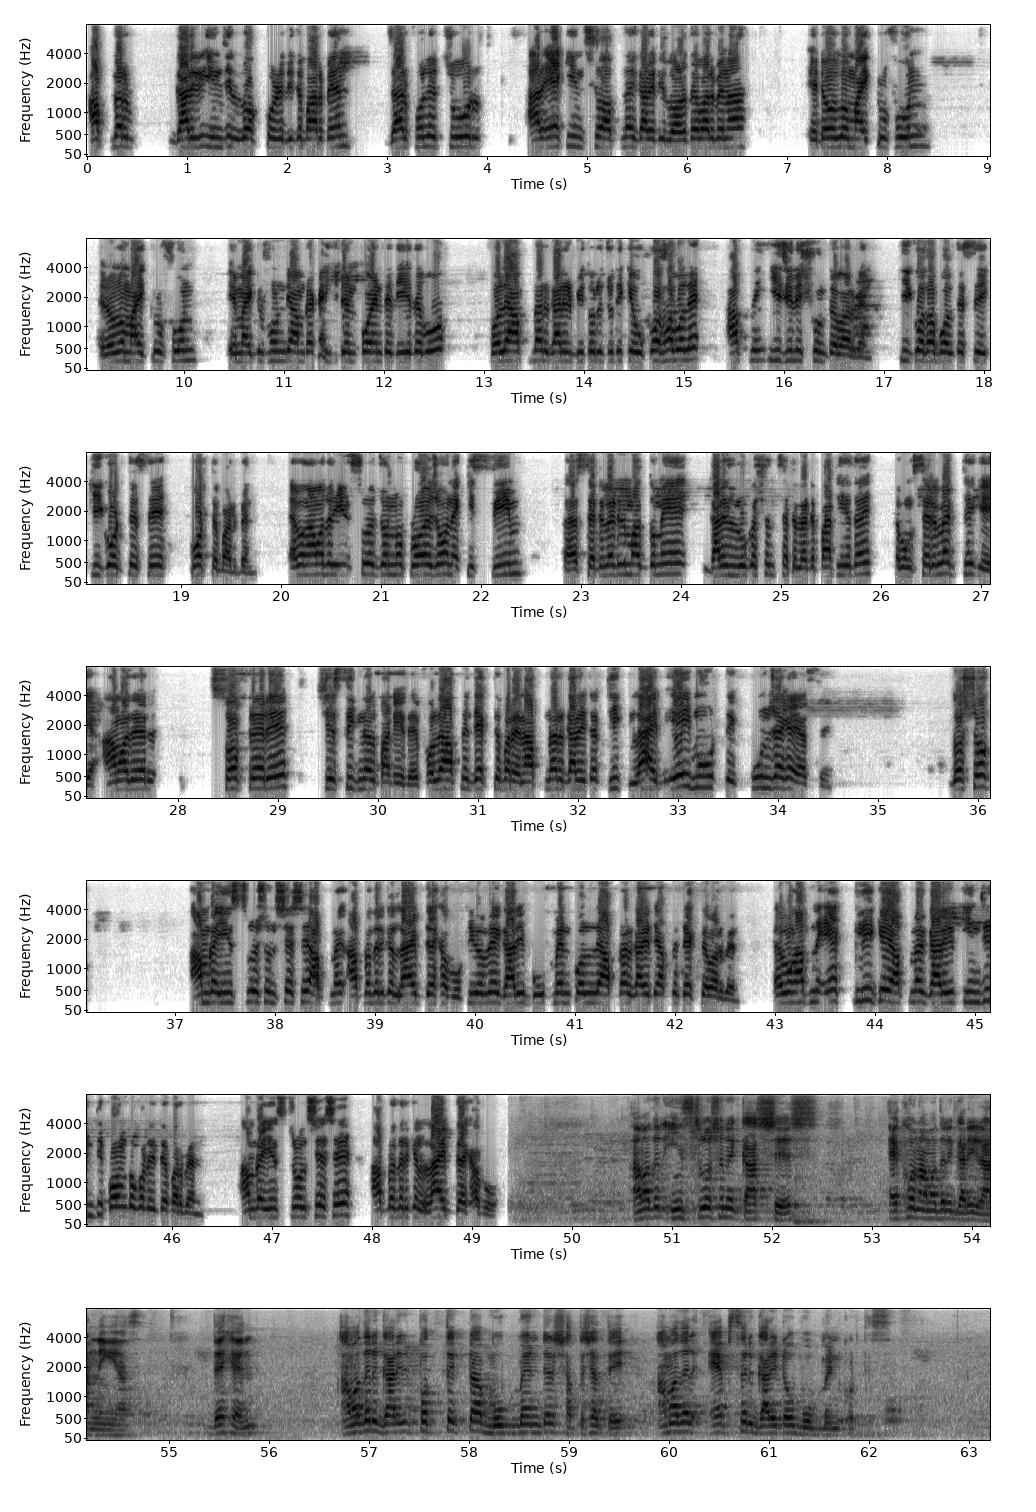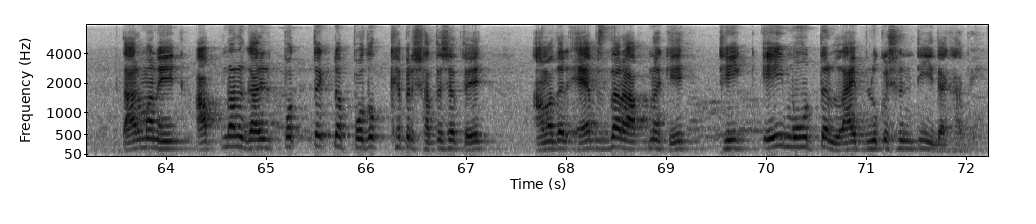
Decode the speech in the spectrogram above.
আপনার গাড়ির ইঞ্জিন লক করে দিতে পারবেন যার ফলে চোর আর এক ইঞ্চও আপনার গাড়িটি লড়াতে পারবে না। এটা হলো মাইক্রোফোন এটা হলো মাইক্রোফোন এই মাইক্রোফোনটি আমরা একটা হিডেন পয়েন্টে দিয়ে দেব। ফলে আপনার গাড়ির ভিতরে যদি কেউ কথা বলে, আপনি ইজিলি শুনতে পারবেন কি কথা বলতেছে, কি করতেছে, করতে পারবেন। এবং আমাদের ইনস্টলের জন্য প্রয়োজন একটি সিম স্যাটেলাইটের মাধ্যমে গাড়ির লোকেশন স্যাটেলাইটে পাঠিয়ে দেয় এবং স্যাটেলাইট থেকে আমাদের সফটওয়্যারে সে সিগন্যাল পাঠিয়ে দেয়। ফলে আপনি দেখতে পারেন আপনার গাড়িটা ঠিক লাইভ এই মুহূর্তে কোন জায়গায় আছে। দর্শক, আমরা ইনস্টলেশন শেষে আপনা- আপনাদেরকে লাইভ দেখাবো কীভাবে গাড়ি মুভমেন্ট করলে আপনার গাড়িটি আপনি দেখতে পারবেন। এবং আপনি এক ক্লিকে আপনার গাড়ির ইঞ্জিনটি বন্ধ করে দিতে পারবেন। আমরা ইনস্টল শেষে আপনাদেরকে লাইভ দেখাবো। আমাদের ইনস্টলেশনের কাজ শেষ। এখন আমাদের গাড়ি রানিংয়ে আছে। দেখেন, আমাদের গাড়ির প্রত্যেকটা মুভমেন্টের সাথে সাথে আমাদের অ্যাপসের গাড়িটাও মুভমেন্ট করতেছে। তার মানে আপনার গাড়ির প্রত্যেকটা পদক্ষেপের সাথে সাথে আমাদের অ্যাপস দ্বারা আপনাকে ঠিক এই মুহূর্তের লাইভ লোকেশনটিই দেখাবে।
